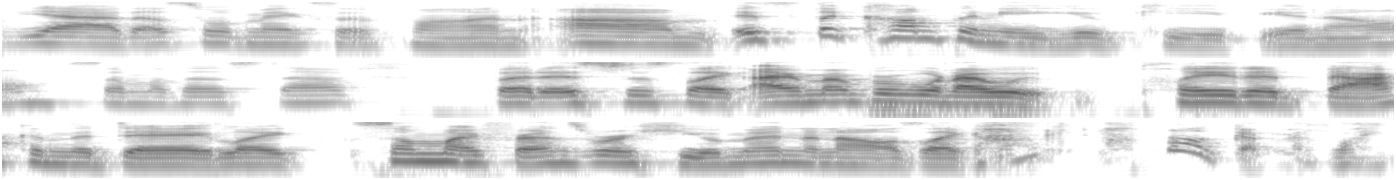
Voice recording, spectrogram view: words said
yeah, that's what makes it fun. Um, it's the company you keep, you know, some of those stuff. But it's just like I remember when I would played it back in the day. Like some of my friends were human, and I was like, I'm, I'm not gonna like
